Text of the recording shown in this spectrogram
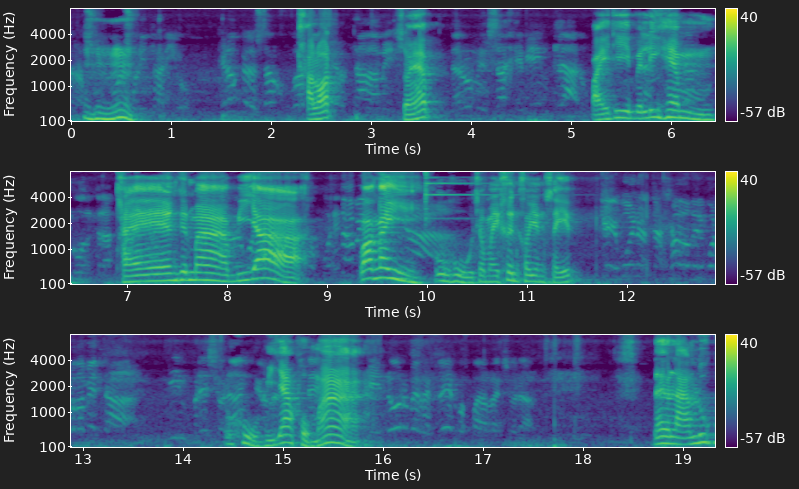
tras Ujú. un gol solitario. Creo que lo están jugando Carlot. acertadamente. สวยครับ ไปที่เบลลิงแฮมแทงขึ้นมาบีย่าว่าไง โอ้โหชไมเคิลเขายังเซฟ โอ้โหบีย่าผมอะได้เวลาลูก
